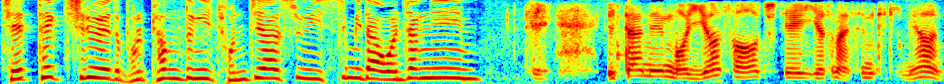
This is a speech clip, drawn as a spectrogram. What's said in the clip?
재택 치료에도 불평등이 존재할 수 있습니다. 원장님. 네. 일단은 뭐 이어서 주제에 이어서 말씀드리면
